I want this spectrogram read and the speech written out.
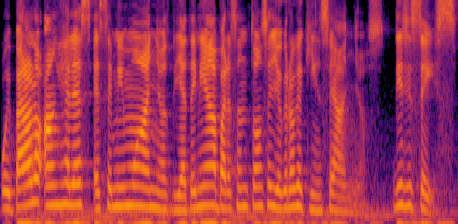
Voy para Los Ángeles ese mismo año. Ya tenía para ese entonces, yo creo que 15 años. 16.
